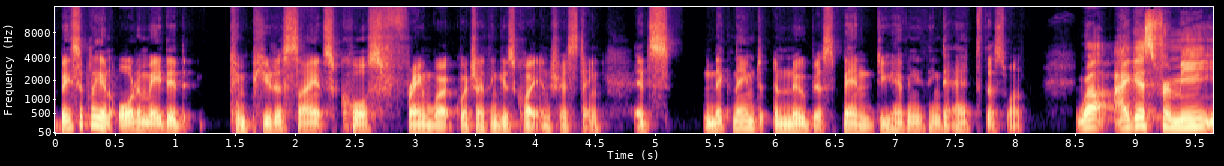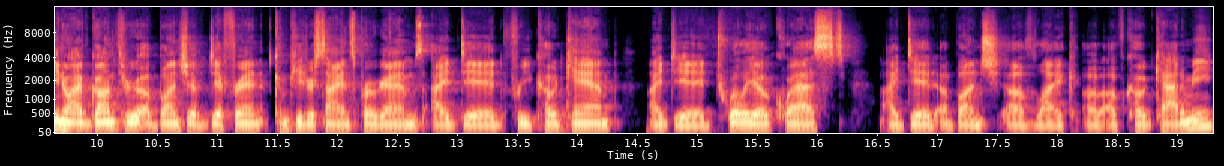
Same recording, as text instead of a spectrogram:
basically an automated computer science course framework, which I think is quite interesting. It's nicknamed Anubis. Ben, do you have anything to add to this one? Well, I guess for me, you know, I've gone through a bunch of different computer science programs. I did Free Code Camp, I did Twilio Quest, I did a bunch of like of, of Codecademy.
